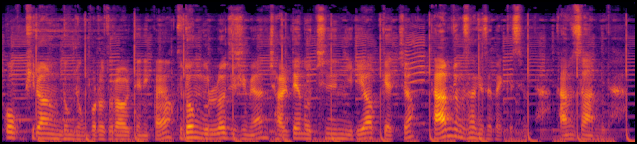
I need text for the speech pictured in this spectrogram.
꼭 필요한 운동 정보로 돌아올 테니까요. 구독 눌러주시면 절대 놓치는 일이 없겠죠? 다음 영상에서 뵙겠습니다. 감사합니다.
